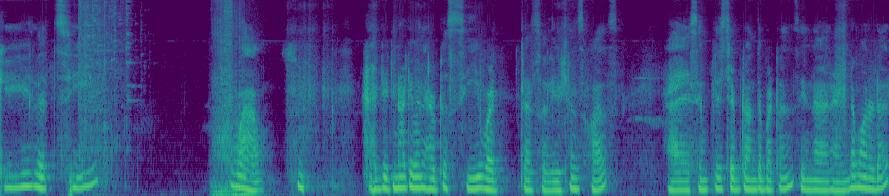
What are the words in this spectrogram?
Okay, let's see. Wow. I did not even have to see what the solutions was. I simply stepped on the buttons in a random order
